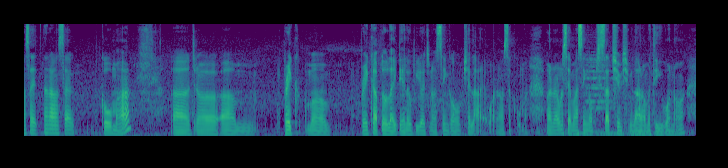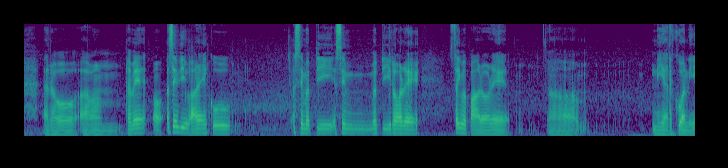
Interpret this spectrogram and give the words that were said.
2019မှာအာကျွန်တော် um break break up လုပ်လိုက်တယ်လို့ပြီးတော့ကျွန်တော် single ဖြစ်လာတယ်ပေါ့နော်19မှာအဲ့တော့20မှာ single ဖြစ်စဖြစ်ဖြစ်လာတော့မသိဘူးပေါ့နော်အဲ့တော့ um ဒါပေမဲ့အဆင်ပြေပါတယ်ကို အဆင်မပြေအဆင်မပြေတော့တဲ့စိတ်မပါတော့တဲ့ um နေရာတစ်ခုကနေ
